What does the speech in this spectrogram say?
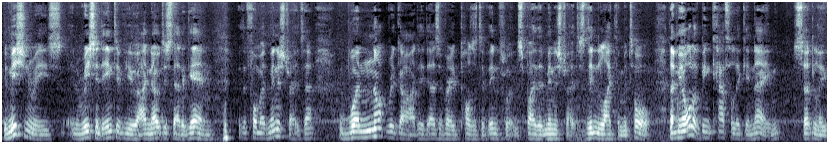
the missionaries, in a recent interview, I noticed that again with the former administrator, were not regarded as a very positive influence by the administrators. Didn't like them at all. They may all have been Catholic in name, certainly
